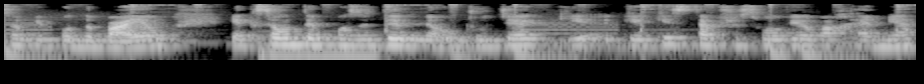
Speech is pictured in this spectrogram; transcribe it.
sobie podobają, jak są te pozytywne uczucia, jak, jest ta przysłowiowa chemia,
